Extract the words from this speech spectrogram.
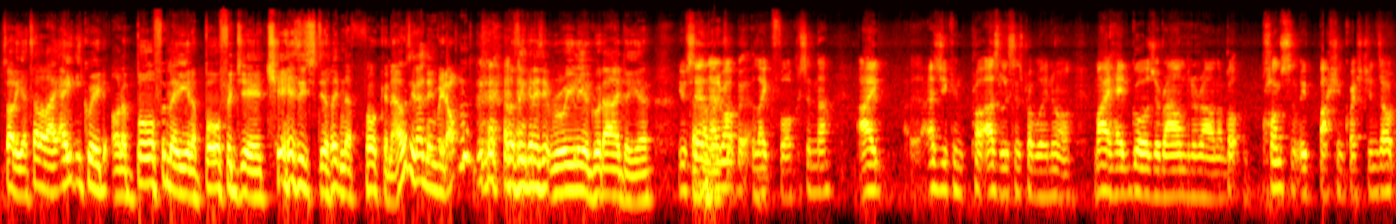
sorry, I tell her like eighty quid on a bow for me and a bow for Jay. Chase is still in the fucking house. It hasn't even been opened. and I'm thinking, is it really a good idea? You were to saying that about but, like focusing that. I, as you can, pro- as listeners probably know, my head goes around and around. I've got constantly bashing questions out,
